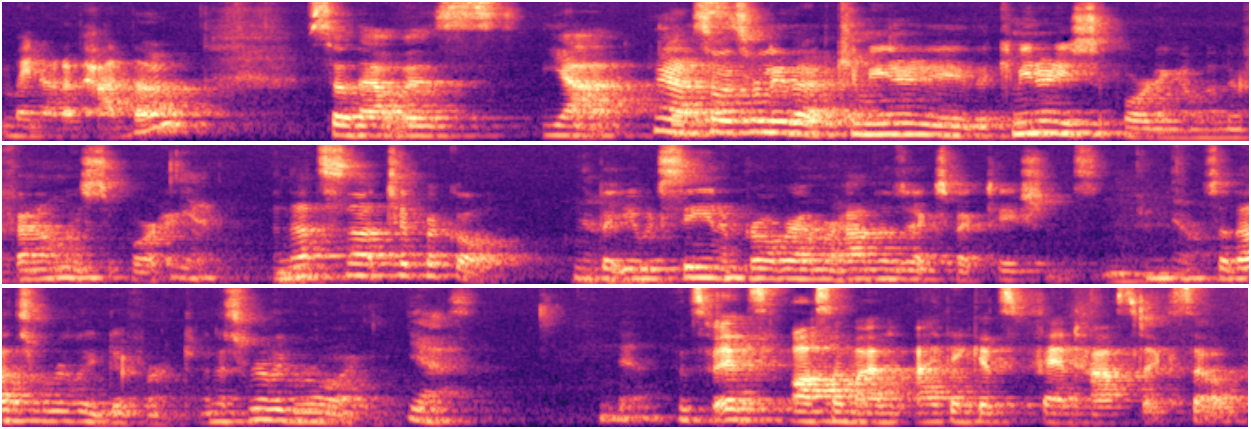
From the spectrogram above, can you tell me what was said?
might not have had them. So that was yeah. Yeah, so it's really that community, the community supporting them and their families supporting them. And that's not typical no. that you would see in a program or have those expectations. No. So that's really different and it's really growing. Yes. Yeah, it's, it's awesome. I, I think it's fantastic. So,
